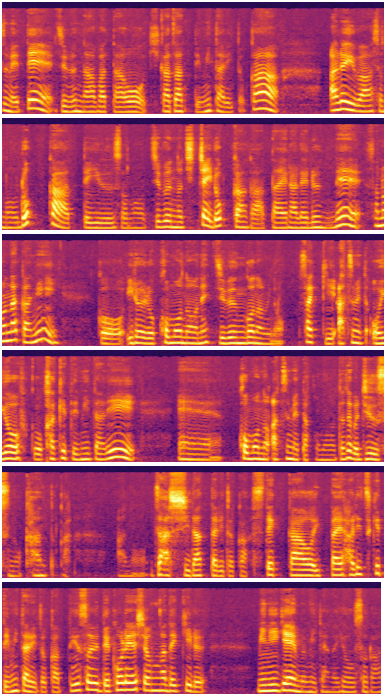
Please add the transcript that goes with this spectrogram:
集めて自分のアバターを着飾ってみたりとかあるいはそのロッカーっていうその自分のちっちゃいロッカーが与えられるんでその中にこういろいろ小物をね自分好みのさっき集めたお洋服をかけてみたり、えー、小物集めた小物例えばジュースの缶とかあの雑誌だったりとかステッカーをいっぱい貼り付けてみたりとかっていうそういうデコレーションができるミニゲームみたいな要素があっ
